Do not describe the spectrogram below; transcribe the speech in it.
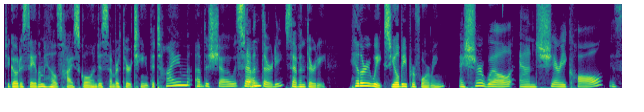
to go to Salem Hills High School on December 13th. The time of the show is 7:30. 7.30. Hillary Weeks, you'll be performing. I sure will. And Sherry Call is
